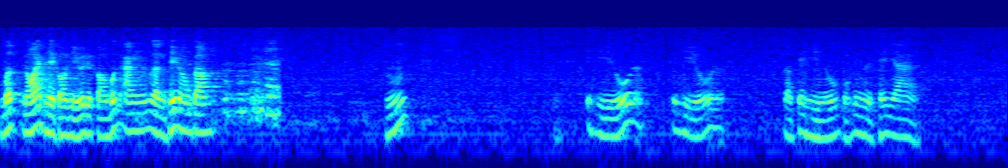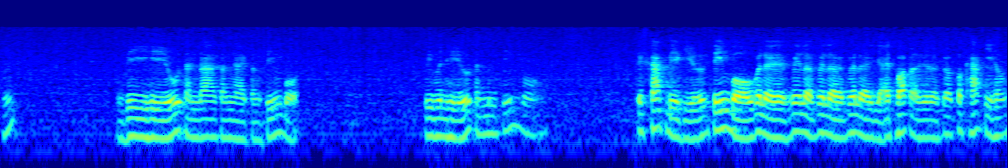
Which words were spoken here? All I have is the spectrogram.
bớt nói thì còn hiểu được còn bớt ăn lần thiếu không con? Ừ? cái hiểu đó cái hiểu đó. Là cái hiểu của cái người thế gian. Ừ? vì hiểu thành ra càng ngày càng tiến bộ. Vì mình hiểu thành mình tiến bộ. Cái khác biệt giữa tiến bộ với là với là với là với là giải thoát là, là có, có khác gì không?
